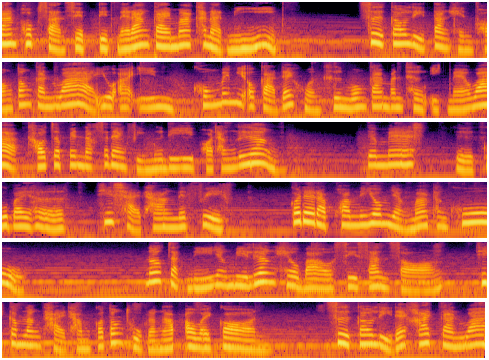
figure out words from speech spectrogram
การพบสารเสพติดในร่างกายมากขนาดนี้ สื่อเกาหลีต่างเห็นพ้องต้องกันว่ายูอาอินคงไม่มีโอกาสได้หวนคืนวงการบันเทิงอีกแม้ว่า เขาจะเป็นนักแสดงฝีมือดีพอทั้งเรื่อง The Mesh หรือ Goodbye Heart ที่ฉายทาง Netflix ก็ได้รับความนิยมอย่างมากทั้งคู่ นอกจากนี้ยังมีเรื่อง Hellbound ซีซั่น2 ที่กำลังถ่ายทำก็ต้องถูกระงับเอาไว้ก่อน สื่อเกาหลีได้คาดการณ์ว่า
